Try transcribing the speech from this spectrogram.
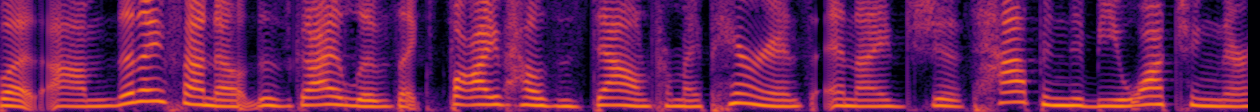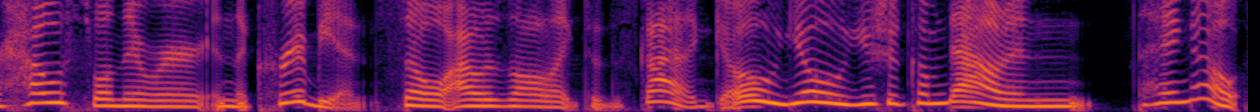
But um, then I found out this guy lives like five houses down from my parents, and I just happened to be watching their house while they were in the Caribbean. So I was all like to this guy, like, "Oh, yo, you should come down and hang out."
